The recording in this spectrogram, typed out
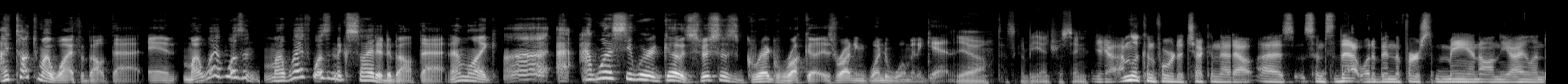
I talked to my wife about that and my wife wasn't my wife wasn't excited about that. And I'm like, uh, I, I want to see where it goes, especially as Greg Rucka is writing Wonder Woman again. Yeah. That's gonna be interesting. Yeah, I'm looking forward to checking that out, as since that would have been the first man on the island.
